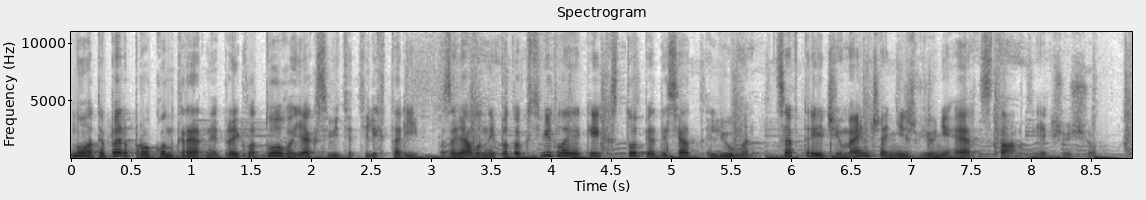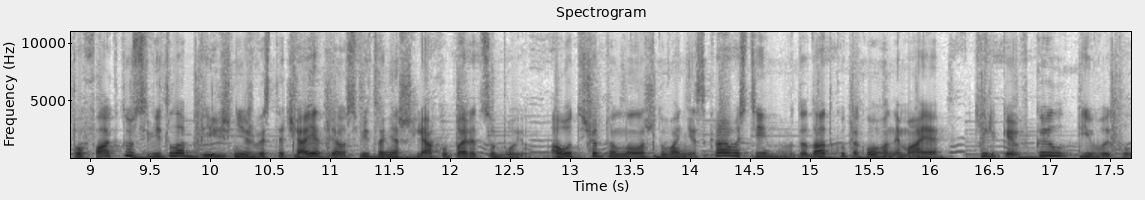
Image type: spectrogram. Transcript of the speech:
Ну а тепер про конкретний приклад того, як світять ліхтарі. Заявлений поток світла, яких 150 люмен. Це втричі менше, ніж в Юнігерц танк, якщо що. По факту світла більш ніж вистачає для освітлення шляху перед собою. А от щодо налаштування яскравості, в додатку такого немає, тільки вкил і викл.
